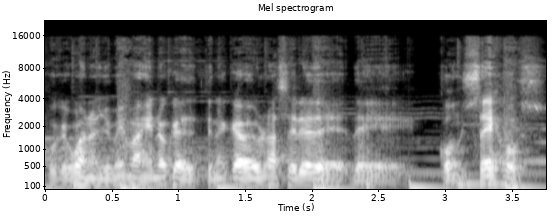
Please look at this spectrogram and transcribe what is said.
Porque bueno, yo me imagino que tiene que haber una serie de, consejos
